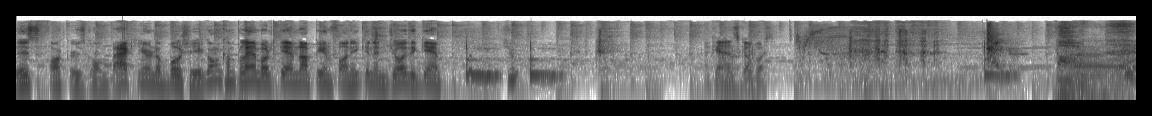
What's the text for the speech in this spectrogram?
This fucker's going back here in the bush. He gonna complain about the game not being fun. He can enjoy the game. You, Okay, let's go, boys. all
